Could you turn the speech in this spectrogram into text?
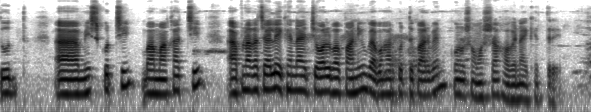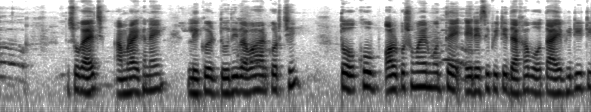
দুধ মিক্স করছি বা মাখাচ্ছি। আপনারা চাইলে এখানে জল বা পানিও ব্যবহার করতে পারবেন, কোনো সমস্যা হবে না এক্ষেত্রে। তো সো গাইজ আমরা এখানে লিকুইড দুধই ব্যবহার করছি। তো খুব অল্প সময়ের মধ্যে এই রেসিপিটি দেখাবো, তাই ভিডিওটি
